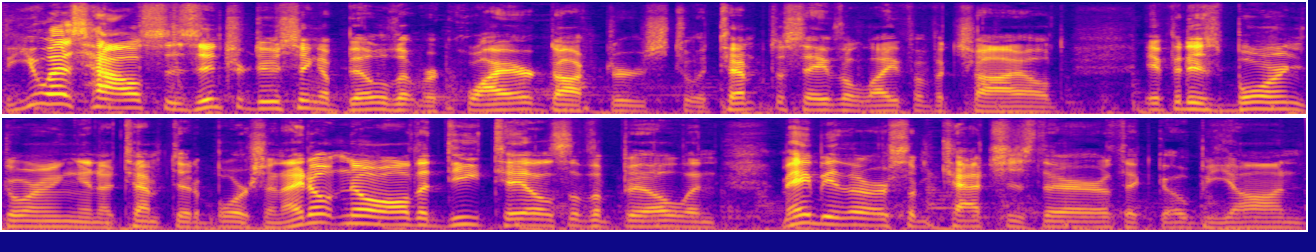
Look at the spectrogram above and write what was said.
The U.S. House is introducing a bill that required doctors to attempt to save the life of a child if it is born during an attempted abortion. I don't know all the details of the bill, and maybe there are some catches there that go beyond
